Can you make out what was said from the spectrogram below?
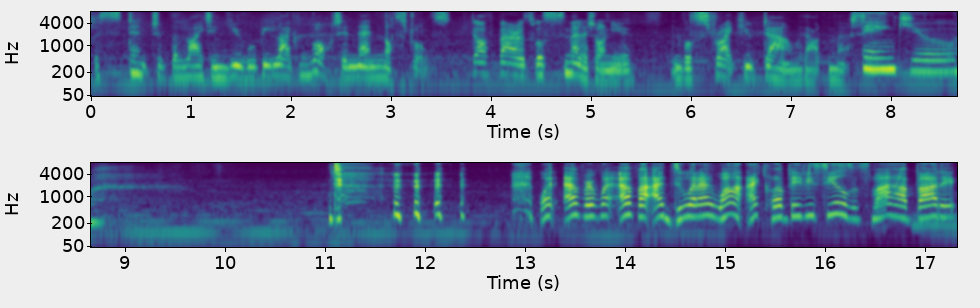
The stench of the light in you will be like rot in their nostrils. Darth Baras will smell it on you and will strike you down without mercy. Thank you. whatever, whatever. I do what I want. I club baby seals. It's my hot body.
